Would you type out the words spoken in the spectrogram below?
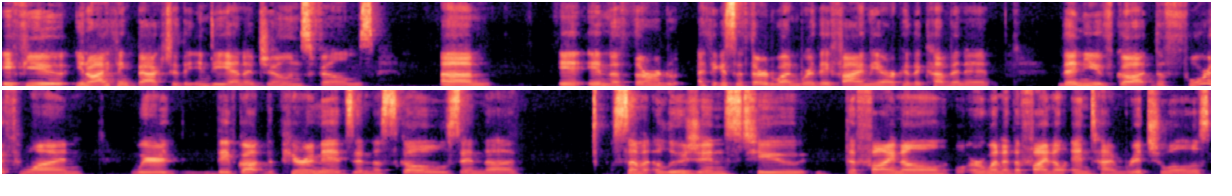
if you you know I think back to the Indiana Jones films. Um, in, in the third, I think it's the third one where they find the Ark of the Covenant. Then you've got the fourth one where they've got the pyramids and the skulls and the some allusions to the final or one of the final end time rituals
